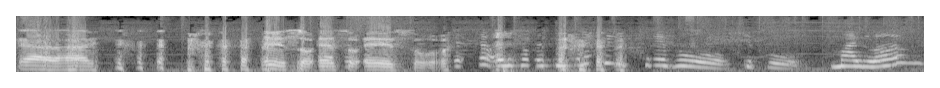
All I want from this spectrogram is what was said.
Caralho. Isso, isso, isso. Não, ele falou assim, como é que eu escrevo, tipo, my love,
